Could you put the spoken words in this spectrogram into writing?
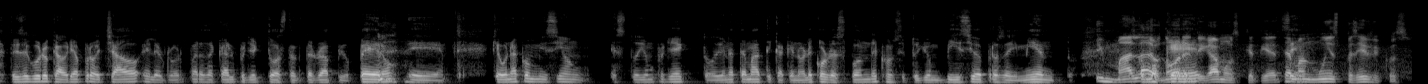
estoy seguro que habría aprovechado el error para sacar el proyecto bastante rápido. Pero eh, que una comisión estudie un proyecto de una temática que no le corresponde constituye un vicio de procedimiento. Y mala de honores, que- digamos, que tiene Sí. temas muy específicos.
